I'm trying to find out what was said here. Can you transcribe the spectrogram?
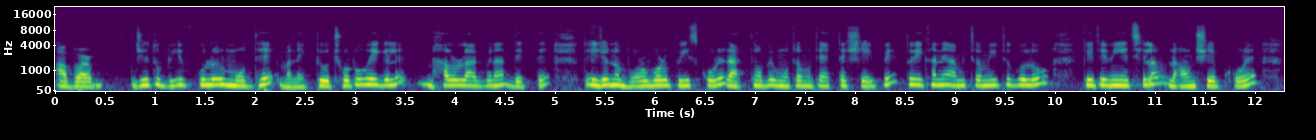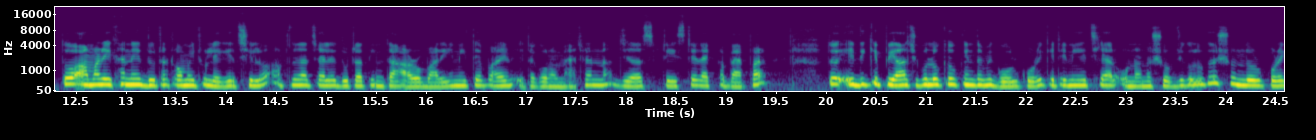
আবার যেহেতু বিফগুলোর মধ্যে মানে একটু ছোট হয়ে গেলে ভালো লাগবে না দেখতে, তো এই জন্য বড় বড় পিস করে রাখতে হবে মোটামুটি একটা শেপে তো এখানে আমি টমেটোগুলো কেটে নিয়েছিলাম রাউন্ড শেপ করে। তো আমার এখানে দুটা টমেটো লেগেছিল। আপনারা চাইলে দুটা, তিনটা আরও বাড়িয়ে নিতে পারেন, এটা কোনো ম্যাটার না জাস্ট টেস্টের একটা ব্যাপার। তো এদিকে পেঁয়াজগুলোকেও কিন্তু আমি গোল করে কেটে নিয়েছি, আর অন্যান্য সবজিগুলোকেও সুন্দর করে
